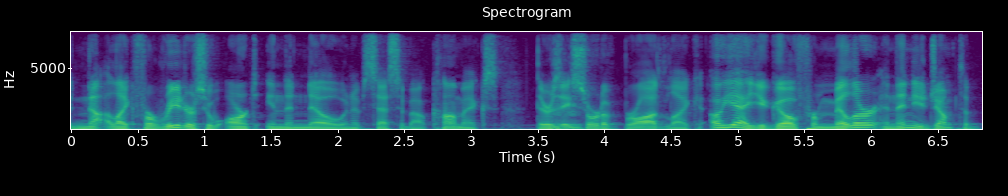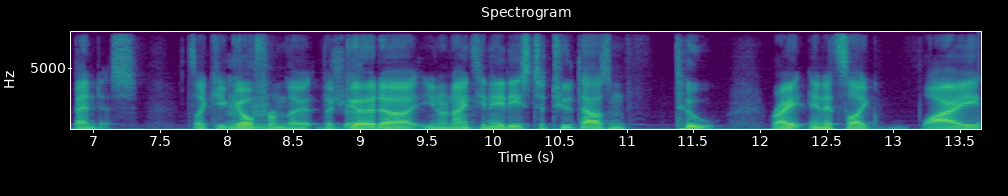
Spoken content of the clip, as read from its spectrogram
not like for readers who aren't in the know and obsess about comics, there's Mm-hmm. a sort of broad like, oh yeah, you go from Miller and then you jump to Bendis. It's like you go Mm-hmm. from the the good uh, you know 1980s to 2002, right? And it's like Why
